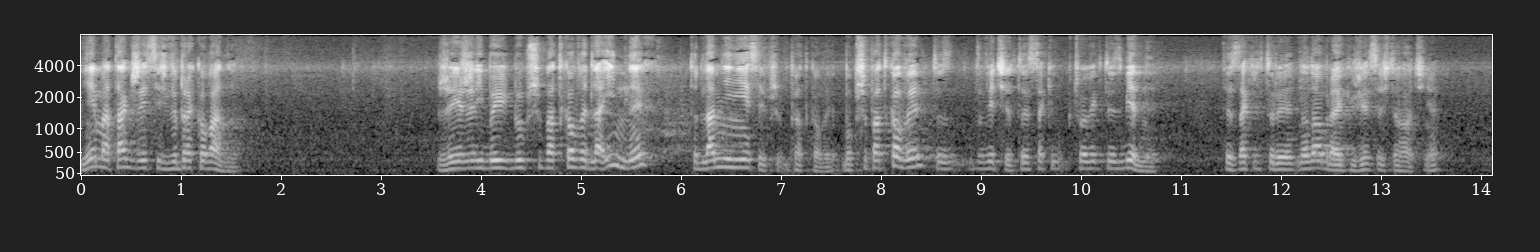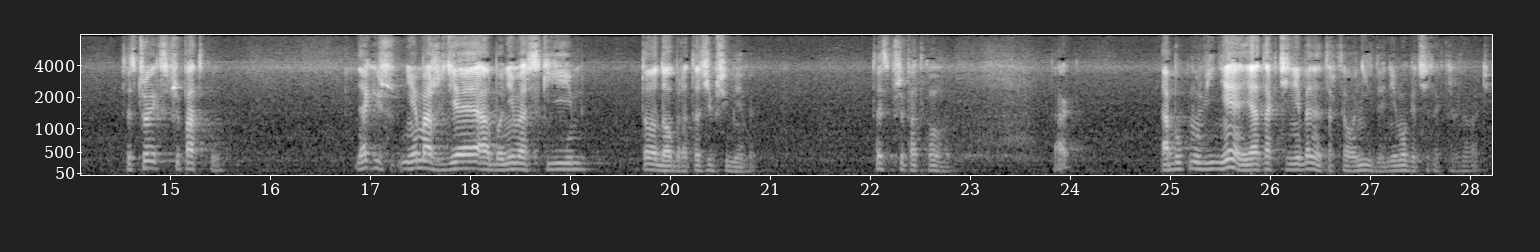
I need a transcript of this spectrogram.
Nie ma tak, że jesteś wybrakowany. Że jeżeli byś był przypadkowy dla innych, to dla mnie nie jesteś przypadkowy. Bo przypadkowy, to, to wiecie, to jest taki człowiek, który jest biedny. To jest taki, który, no dobra, jak już jesteś, to chodź, nie? To jest człowiek z przypadku. Jak już nie masz gdzie, albo nie masz z kim, to dobra, to ci przyjmiemy. To jest przypadkowe. Tak? A Bóg mówi, nie, ja tak cię nie będę traktował nigdy, nie mogę cię tak traktować.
